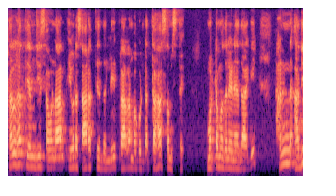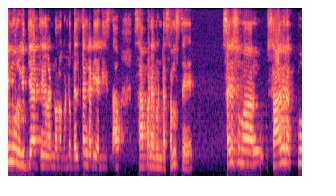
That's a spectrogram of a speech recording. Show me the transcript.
ತಲ್ಹತ್ ಎಂ ಜಿ ಸವನಾಲ್ ಇವರ ಸಾರಥ್ಯದಲ್ಲಿ ಪ್ರಾರಂಭಗೊಂಡಂತಹ ಸಂಸ್ಥೆ. ಮೊಟ್ಟ ಮೊದಲನೆಯದಾಗಿ, ಹನ್, ಹದಿಮೂರು ವಿದ್ಯಾರ್ಥಿಗಳನ್ನು ಒಳಗೊಂಡು ಬೆಳ್ತಂಗಡಿಯಲ್ಲಿ ಸ್ಥಾ, ಸ್ಥಾಪನೆಗೊಂಡ ಸಂಸ್ಥೆ. ಸರಿಸುಮಾರು ಸಾವಿರಕ್ಕೂ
